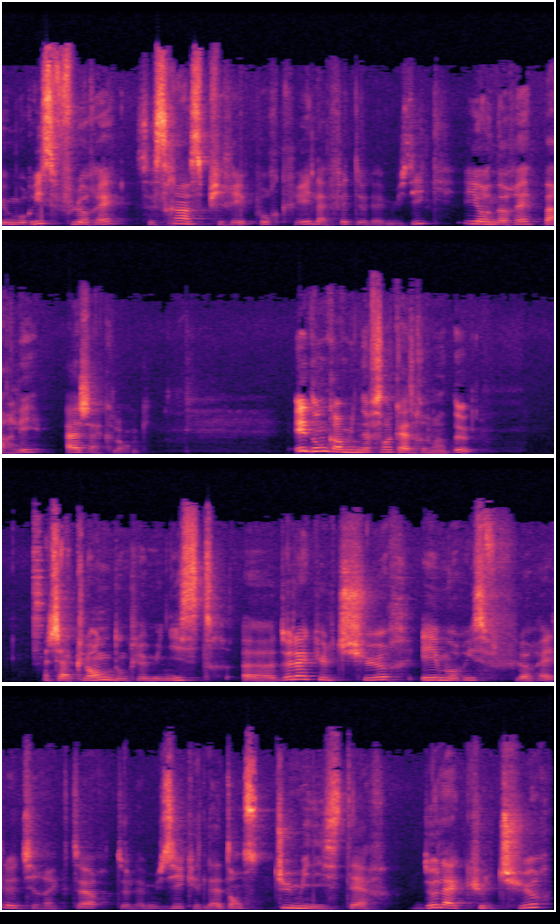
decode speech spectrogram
que Maurice Fleuret se serait inspiré pour créer la fête de la musique et on aurait parlé à Jacques Lang. Et donc en 1982, Jacques Lang, donc le ministre euh, de la Culture, et Maurice Fleuret, le directeur de la musique et de la danse du ministère de la Culture,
